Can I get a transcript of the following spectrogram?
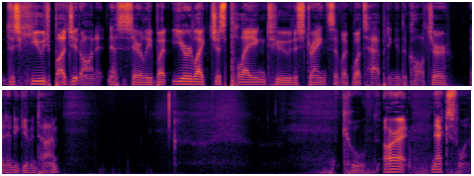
this huge budget on it necessarily, but you're like just playing to the strengths of like what's happening in the culture at any given time. Cool. All right, next one.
